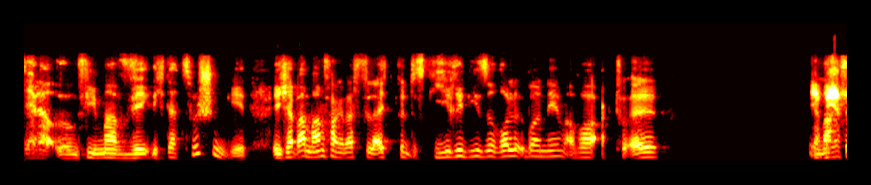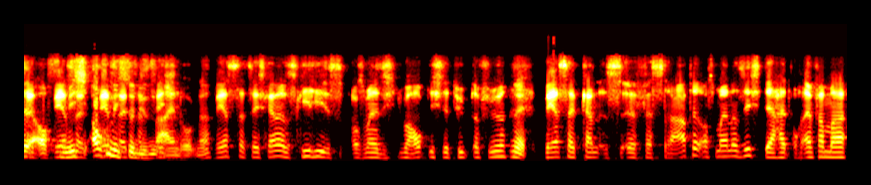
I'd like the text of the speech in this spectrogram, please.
der da irgendwie mal wirklich dazwischen geht. Ich habe am Anfang gedacht, vielleicht könnte Skiri diese Rolle übernehmen, aber aktuell ja, macht er halt, auf mich halt, auch nicht halt so diesen Eindruck. Ne? Wer es tatsächlich kann, also Skiri ist aus meiner Sicht überhaupt nicht der Typ dafür. Nee. Wer es halt kann, ist äh, Verstrate aus meiner Sicht, der halt auch einfach mal,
